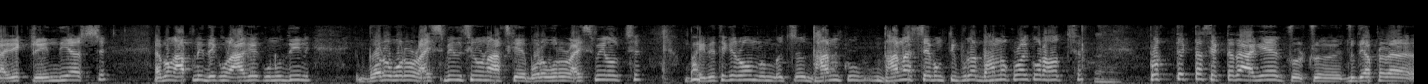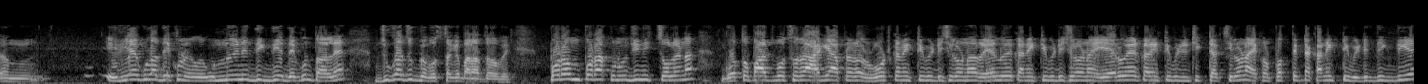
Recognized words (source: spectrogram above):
ডাইরেক্ট ট্রেন দিয়ে আসছে? এবং আপনি দেখুন আগে কোনোদিন বড় বড় রাইস মিল ছিল না আজকে বড় বড় রাইস মিল হচ্ছে। বাইরে থেকে র ধান ধান আসছে এবং ত্রিপুরার ধানও ক্রয় করা হচ্ছে। প্রত্যেকটা সেক্টরে আগে যদি আপনারা এরিয়াগুলো দেখুন উন্নয়নের দিক দিয়ে দেখুন তাহলে যোগাযোগ ব্যবস্থাকে বাড়াতে হবে। পরম্পরা কোনো জিনিস চলে না। গত পাঁচ বছরের আগে আপনারা রোড কানেক্টিভিটি ছিল না রেলওয়ে কানেক্টিভিটি ছিল না এয়ারওয়ের কানেক্টিভিটি ঠিকঠাক ছিল না। এখন প্রত্যেকটা কানেক্টিভিটির দিক দিয়ে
